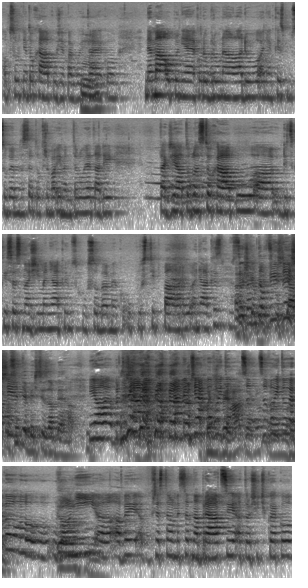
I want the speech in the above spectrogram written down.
absolutně to chápu, že pak Vojta hmm. jako nemá úplně jako dobrou náladu a nějakým způsobem se to třeba i ventiluje tady. Takže já tohle to chápu a vždycky se snažíme nějakým způsobem jako upustit páru a nějakým způsobem to vždycky vyřešit. říká, prosím tě, běž si zaběhat. Jo, protože já, já vím, že jako Vojtu, běhat, co, jako? co Vojtu jako uvolní, uh, aby přestal myslet na práci a trošičku jako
